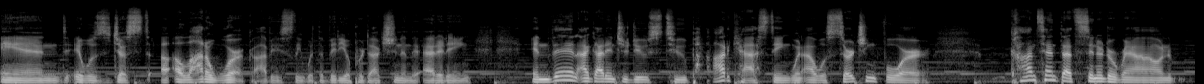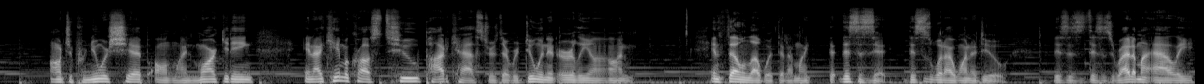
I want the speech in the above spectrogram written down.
and it was just a, a lot of work obviously with the video production and the editing and then i got introduced to podcasting when i was searching for content that's centered around entrepreneurship online marketing and I came across two podcasters that were doing it early on and fell in love with it. I'm like, this is it. This is what I want to do. This is this is right up my alley.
